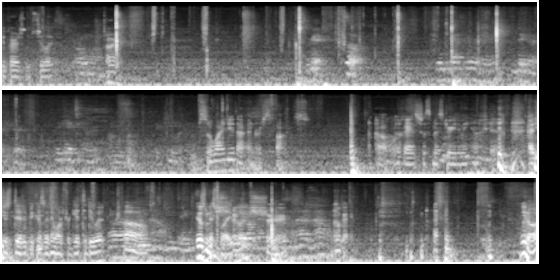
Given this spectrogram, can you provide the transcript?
two cards. Lose two life. Alright. So why do that in response? Oh, oh. okay, it's just mystery to me. Okay. I just did it because I didn't want to forget to do it. Oh. It was misplayed, Are but sure? Okay. you know,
